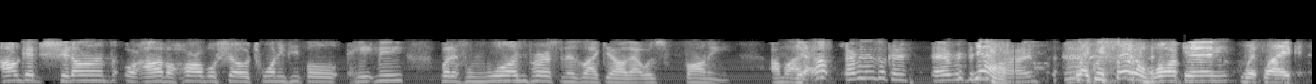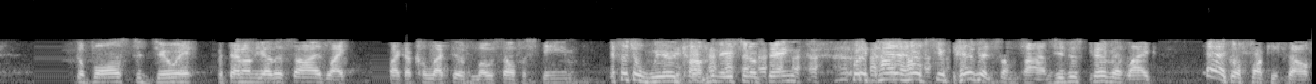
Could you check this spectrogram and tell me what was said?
I'll get shit on or I'll have a horrible show, twenty people hate me, but if one person is like, "Yo, that was funny," I'm like, Yeah. "Oh, everything's okay. Everything's Yeah. fine." like we sort of walk in with like the balls to do it, but then on the other side, like like a collective low self esteem. It's such a weird combination of things, but it kind of helps you pivot sometimes. You just pivot like, yeah, go fuck yourself.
